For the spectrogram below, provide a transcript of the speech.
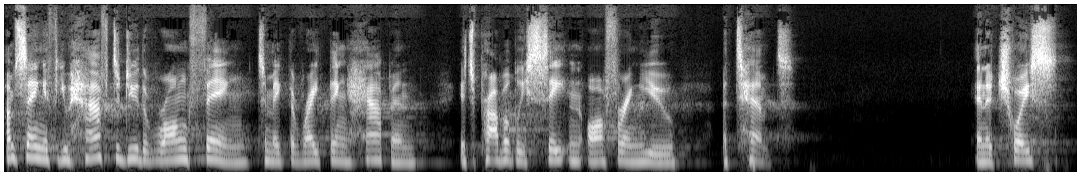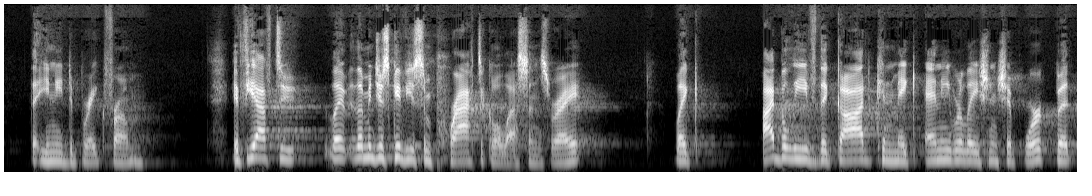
I'm saying if you have to do the wrong thing to make the right thing happen, it's probably Satan offering you a tempt and a choice that you need to break from. If you have to, let, let me just give you some practical lessons, right? Like, I believe that God can make any relationship work, but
